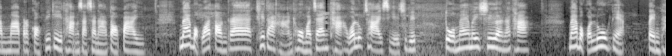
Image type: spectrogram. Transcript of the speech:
นำมาประกอบพิธีทางศาสนาต่อไป แม่บอกว่าตอนแรกที่ทหารโทรมาแจ้งข่าวว่าลูกชายเสียชีวิต ตัวแม่ไม่เชื่อนะคะ แม่บอกว่าลูกเนี่ยเป็นท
